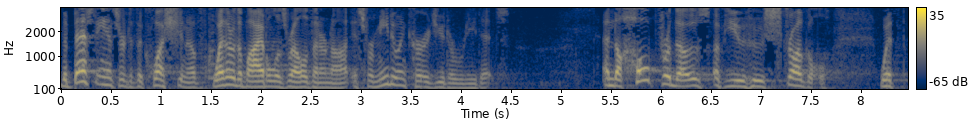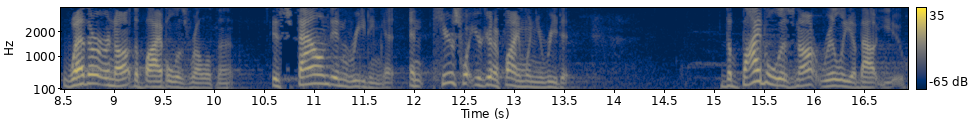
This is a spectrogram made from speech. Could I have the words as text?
The best answer to the question of whether the Bible is relevant or not is for me to encourage you to read it. And the hope for those of you who struggle with whether or not the Bible is relevant is found in reading it. And here's what you're going to find when you read it the Bible is not really about you.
